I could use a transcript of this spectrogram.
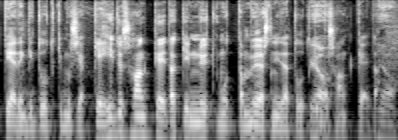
ja tietenkin tutkimus- ja kehityshankkeitakin nyt, mutta myös niitä tutkimushankkeita. Joo, joo.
